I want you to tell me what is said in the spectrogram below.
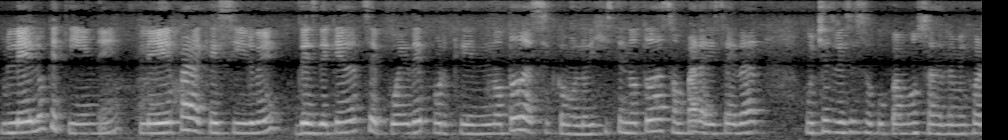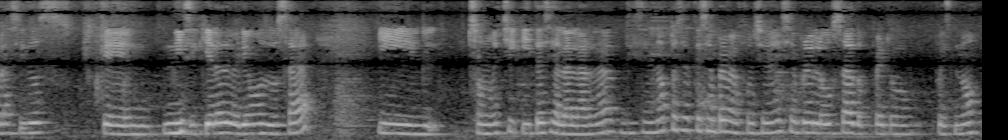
Lee lo que tiene, lee para qué sirve, desde qué edad se puede, porque no todas, como lo dijiste, no todas son para esa edad. Muchas veces ocupamos a lo mejor ácidos que ni siquiera deberíamos usar y son muy chiquitas y a la larga dicen, no, pues es que siempre me funciona y siempre lo he usado, pero pues no.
